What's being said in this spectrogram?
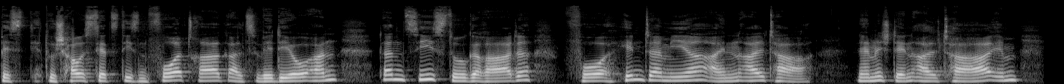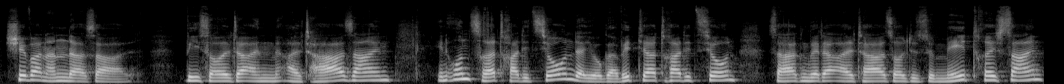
bist, du schaust jetzt diesen Vortrag als Video an, dann siehst du gerade vor hinter mir einen Altar nämlich den Altar im Shivananda-Saal. Wie sollte ein Altar sein? In unserer Tradition, der Yoga-Vidya-Tradition, sagen wir, der Altar sollte symmetrisch sein.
